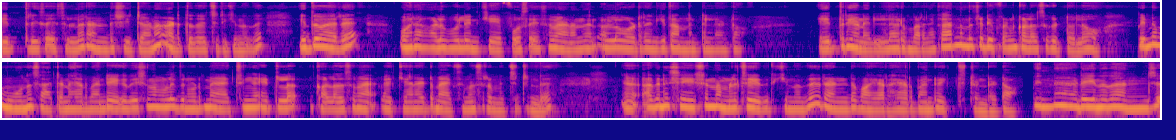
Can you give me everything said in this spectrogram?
എ ത്രീ സൈസിലുള്ള രണ്ട് ഷീറ്റാണ് അടുത്തത് വെച്ചിരിക്കുന്നത്. ഇതുവരെ ഒരാൾ പോലും എനിക്ക് എ ഫോർ സൈസ് വേണമെന്നുള്ള ഓർഡർ എനിക്ക് തന്നിട്ടില്ല കേട്ടോ. എ ത്രീ ആണ് എല്ലാവരും പറഞ്ഞത്. കാരണം എന്താ വെച്ചാൽ ഡിഫറെന്റ് കളേഴ്സ് കിട്ടുമല്ലോ പിന്നെ മൂന്ന് സാറ്റൺ ഹെയർ ബാൻഡ് ഏകദേശം നമ്മൾ ഇതിനോട് മാച്ചിങ് ആയിട്ടുള്ള കളേഴ്സ് വെക്കാനായിട്ട് മാക്സിമം ശ്രമിച്ചിട്ടുണ്ട്. അതിനുശേഷം നമ്മൾ ചെയ്തിരിക്കുന്നത് രണ്ട് വയർ ഹെയർ ബാൻഡ് വെച്ചിട്ടുണ്ട് കേട്ടോ പിന്നെ ആഡ് ചെയ്യുന്നത് അഞ്ച്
